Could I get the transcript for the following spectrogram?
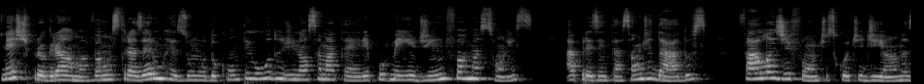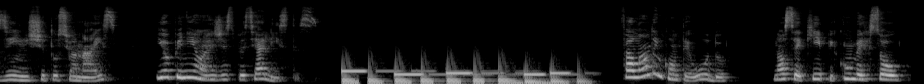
Neste programa, vamos trazer um resumo do conteúdo de nossa matéria por meio de informações, apresentação de dados, falas de fontes cotidianas e institucionais e opiniões de especialistas. Falando em conteúdo, nossa equipe conversou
